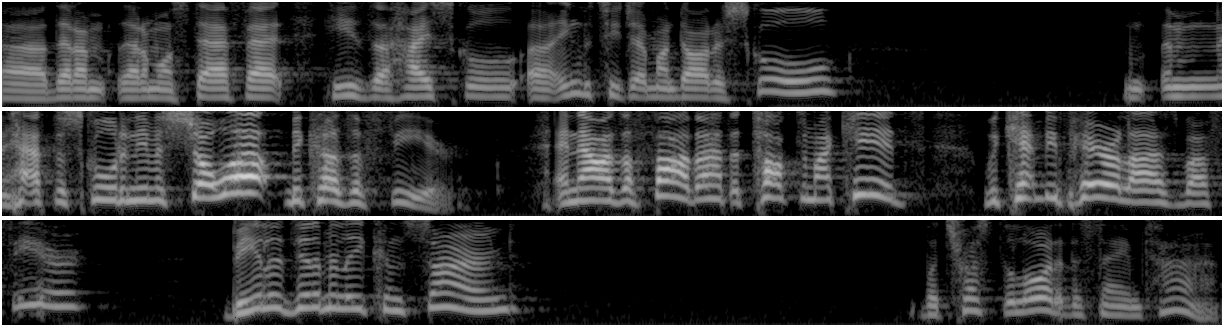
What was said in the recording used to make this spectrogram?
uh, that, I'm, that I'm on staff at, he's a high school uh, English teacher at my daughter's school. And half the school didn't even show up because of fear. And now, as a father, I have to talk to my kids. We can't be paralyzed by fear. Be legitimately concerned, but trust the Lord at the same time.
